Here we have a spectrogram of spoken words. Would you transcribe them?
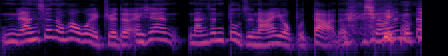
男生的话，我也觉得，哎、欸，现在男生肚子哪有不大的？真的，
